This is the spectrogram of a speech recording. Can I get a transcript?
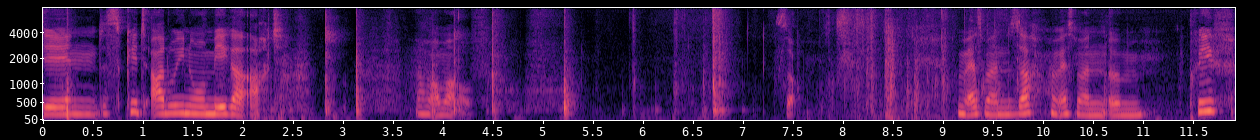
den, das Kit Arduino Mega 8. Machen wir auch mal auf. So. Haben wir erstmal eine Sache, haben wir erstmal einen ähm, Brief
